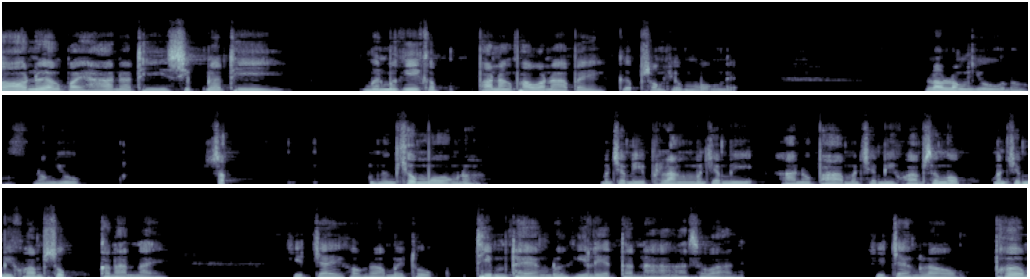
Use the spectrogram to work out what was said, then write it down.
ต่อเนื่องไปห้านาทีสิบนาที เหมือนเมื่อกี้กับพานั่งภาวนาไปเกือบสองชั่วโมงเนี่ย เราลองอยู่ดูลองอยู่สักหนึ่งชั่วโมงเนาะมันจะมีพลังมันจะมีอนุภาพมันจะมีความสงบ มันจะมีความสุขขนาดไหน จิตใจของเราไม่ถูกทิ่มแทงด้วยกิเลสตัณหาอาสวะเนี่ยจิตใจของเราเพิ่ม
